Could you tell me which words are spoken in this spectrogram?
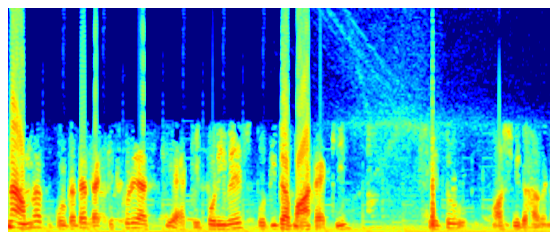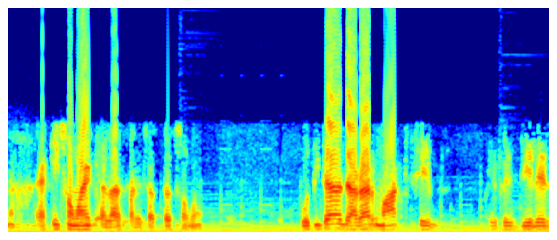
না আমরা কলকাতায় প্র্যাকটিস করে আসছি একই পরিবেশ প্রতিটা মাঠ একই। সেহেতু অসুবিধা হবে না। একই সময় খেলা সাড়ে সাতটার সময়। প্রতিটা জায়গার মাঠ সেম এফএসডিএল এর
